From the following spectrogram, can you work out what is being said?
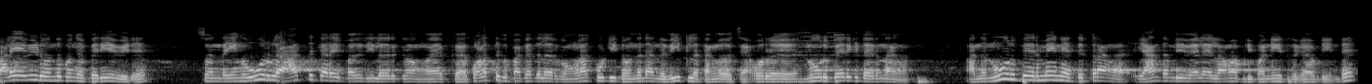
பழைய வீடு வந்து கொஞ்சம் பெரிய வீடு. ஸோ இந்த எங்கள் ஊரில் ஆத்துக்கரை பகுதியில் இருக்கிறவங்க க- குளத்துக்கு பக்கத்தில் இருக்கவங்களாம் கூட்டிகிட்டு வந்துட்டு அந்த வீட்டில் தங்க வச்சேன். ஒரு நூறு பேர்கிட்ட இருந்தாங்க. அந்த நூறு பேருமே என்னை திட்டுறாங்க. ஏன் தம்பி வேலை இல்லாமல் அப்படி பண்ணிட்டு இருக்க? அப்படின்ட்டு.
